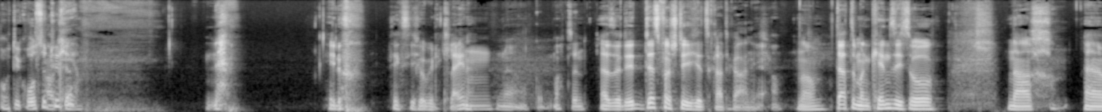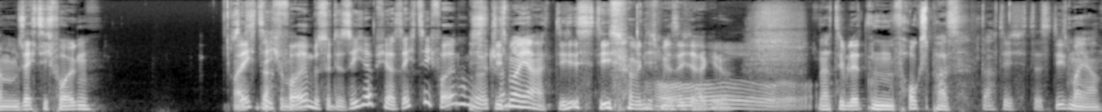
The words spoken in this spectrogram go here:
Auch die große Tüte? hey, du denkst dich über die kleine. Hm, ja, gut, macht Sinn. Also das, verstehe ich jetzt gerade gar nicht. Ja. Ja. Dachte, man kennt sich so nach ähm, 60 Folgen. Weißt du, 60 dachte man- Folgen, bist du dir sicher, Pia? 60 Folgen haben wir heute schon? diesmal ja, dies, diesmal bin ich mir sicher, Guido. Oh. Nach dem letzten Volkspass dachte ich, das ist diesmal ja.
